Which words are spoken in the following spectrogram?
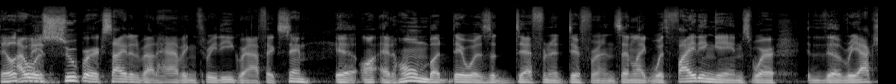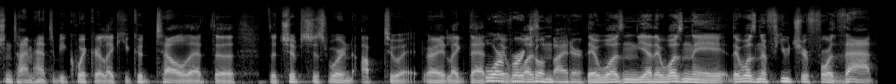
they look I was super excited about having 3D graphics. Same. Uh, At home, but there was a definite difference, and like with fighting games, where the reaction time had to be quicker, like you could tell that the the chips just weren't up to it, right? Like that. Or there Virtua wasn't- Fighter. There wasn't, yeah, there wasn't a there wasn't a future for that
